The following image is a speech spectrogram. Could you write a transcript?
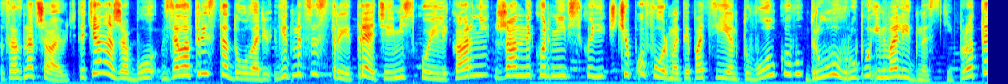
зазначають, Тетяна Жабо взяла 300 доларів від медсестри третьої міської лікарні Жанни Корнівської, щоб оформити пацієнту Волкову другу групу інвалідності. Проте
